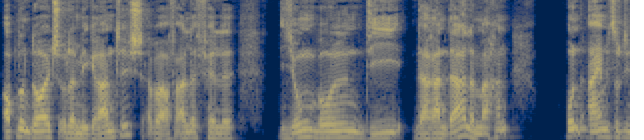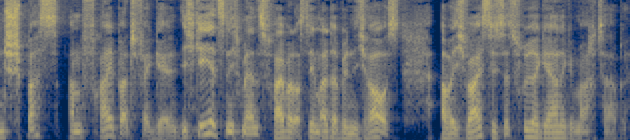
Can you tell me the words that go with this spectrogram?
ob nun deutsch oder migrantisch, aber auf alle Fälle Jungbullen, die da Randale machen und einem so den Spaß am Freibad vergällen. Ich gehe jetzt nicht mehr ins Freibad, aus dem Alter bin ich raus, aber ich weiß, dass ich das früher gerne gemacht habe.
